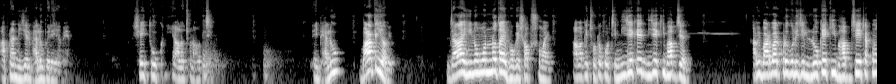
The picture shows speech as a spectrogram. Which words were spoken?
আপনার নিজের ভ্যালু বেড়ে যাবে। সেই তুক নিয়ে আলোচনা হচ্ছে। এই ভ্যালু বাড়াতেই হবে। যারা হীনমন্যতায় ভোগে সব সময় আমাকে ছোট করছে। নিজেকে, নিজে কি ভাবছেন? আমি বারবার করে বলি যে লোকে কি ভাবছে, এটা কোনো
